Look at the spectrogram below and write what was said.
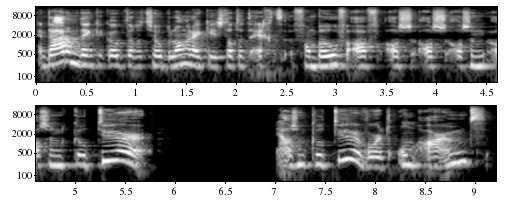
En daarom denk ik ook dat het zo belangrijk is dat het echt van bovenaf als, als, als, een, als een cultuur. Ja, als een cultuur wordt omarmd,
